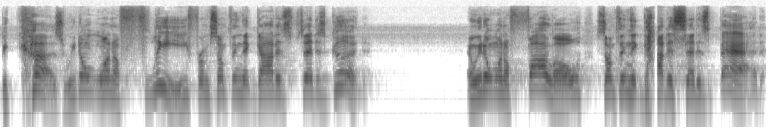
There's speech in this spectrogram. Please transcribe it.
Because we don't want to flee from something that God has said is good. And we don't want to follow something that God has said is bad.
